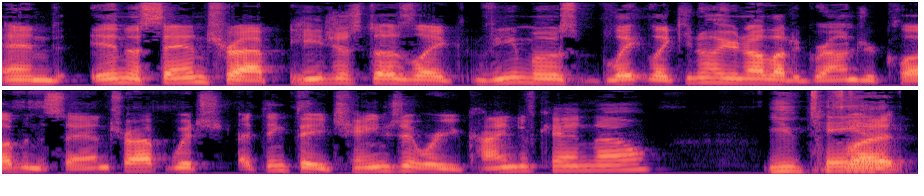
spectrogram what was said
and in a sand trap, he just does like the most blat- like you know how you're not allowed to ground your club in the sand trap, which I think they changed it where you kind of can now. you can. But,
